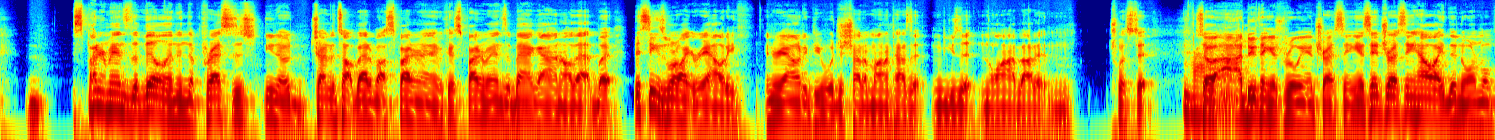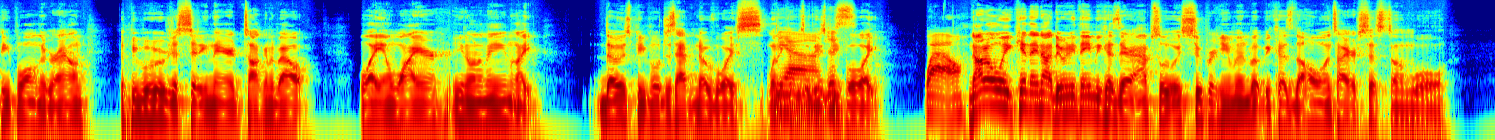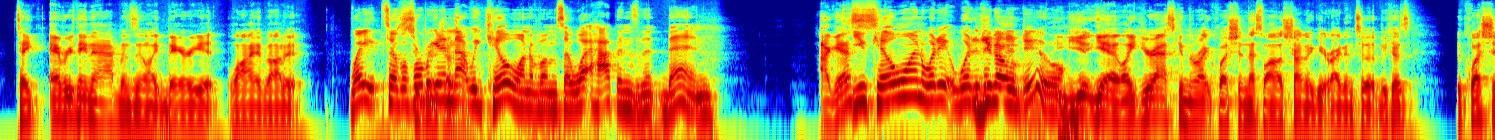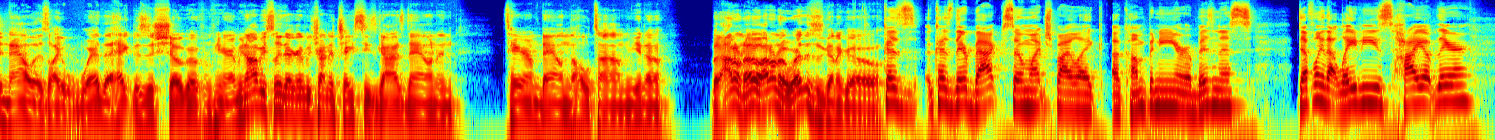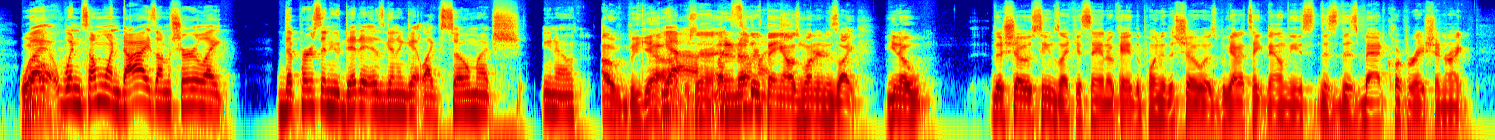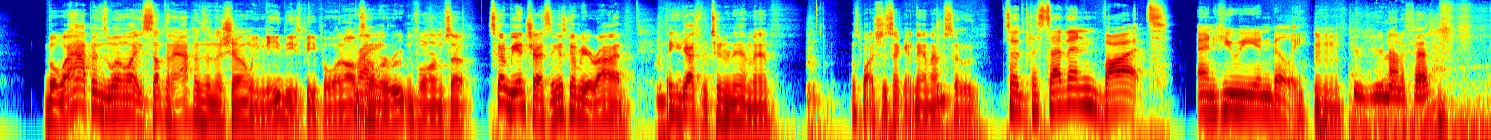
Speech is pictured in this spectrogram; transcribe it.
Spider-Man's the villain and the press is, you know, trying to talk bad about Spider-Man because Spider-Man's a bad guy and all that. But this seems more like reality. In reality, people would just try to monetize it and use it and lie about it and twist it. So I, I do think it's really interesting. It's interesting how like the normal people on the ground, the people who are just sitting there talking about laying wire, you know what I mean? Like those people just have no voice when it comes to these just- people. Like Wow. not only can they not do anything because they're absolutely superhuman, but because the whole entire system will take everything that happens and like bury it, lie about it. Wait, so before Super we get in that, we kill one of them. So what happens then? I guess You kill one. What? It, what are they you know, gonna do? y- yeah, like you're asking the right question. That's why I was trying to get right into it because the question now is like, where the heck does this show go from here? I mean, obviously they're going to be trying to chase these guys down and tear them down the whole time, you know. But I don't know. I don't know where this is going to go. because because they're backed so much by like a company or a business. Definitely that lady's high up there. Well- but when someone dies, I'm sure like the person who did it is gonna get like so much, you know. Oh, but yeah, Yeah, 100%. like and another much. thing I was wondering is like, you know, the show seems like it's saying, okay, the point of the show is we got to take down these this this bad corporation, right? But what happens when like something happens in the show and we need these people and all of a sudden Right. we're rooting for them? So it's gonna be interesting. It's gonna be a ride. Thank you guys for tuning in, man. Let's watch the second damn episode. So the seven Vought and Hughie and Billy. Mm-hmm. You're, you're not a Fed.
